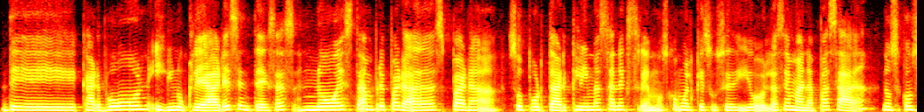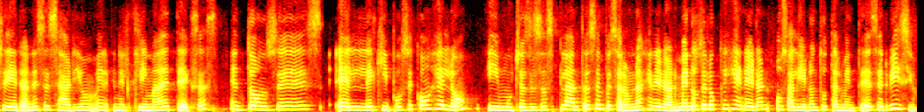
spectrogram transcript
de carbón y nucleares en Texas no están preparadas para soportar climas tan extremos como el que sucedió la semana pasada. No se considera necesario en el clima de Texas. Entonces el equipo se congeló y muchas de esas plantas empezaron a generar menos de lo que generan o salieron totalmente de servicio.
